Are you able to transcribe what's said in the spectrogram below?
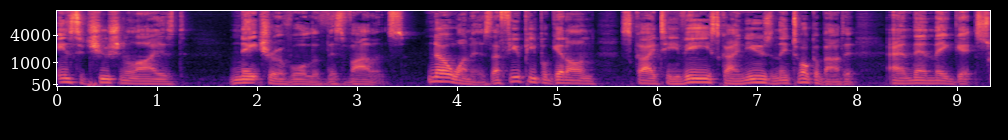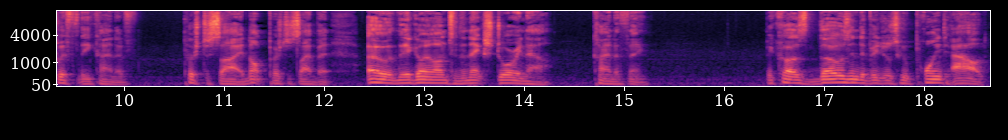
institutionalized nature of all of this violence. No one is. A few people get on Sky TV, Sky News, and they talk about it, and then they get swiftly kind of pushed aside. Not pushed aside, but, oh, they're going on to the next story now, kind of thing. Because those individuals who point out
